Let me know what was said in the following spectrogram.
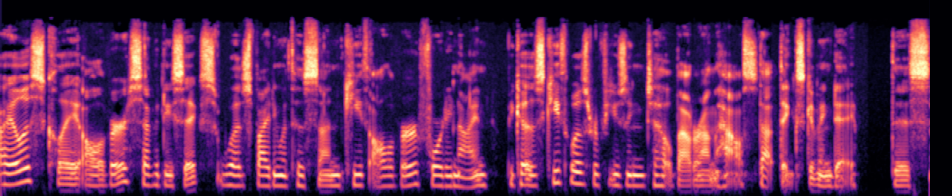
Ilis Clay Oliver, 76, was fighting with his son Keith Oliver, 49, because Keith was refusing to help out around the house that Thanksgiving Day. This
